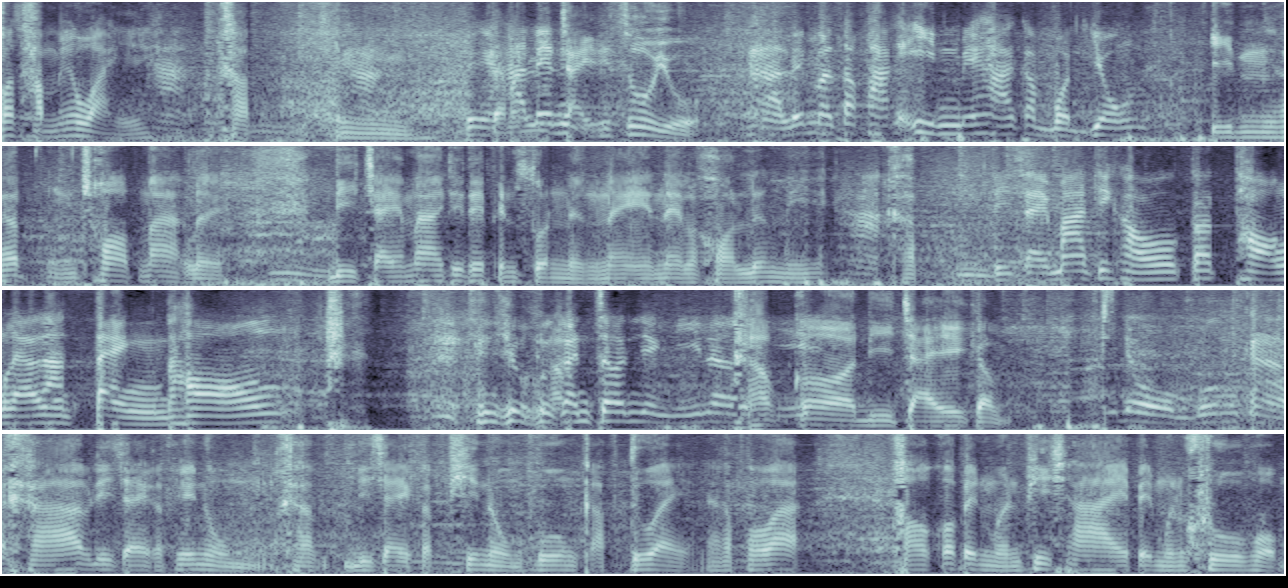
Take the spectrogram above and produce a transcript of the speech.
ก็ทำไม่ไหวค่ะครับอืมเป็นไงแต่คะมันเล่นมีใจที่สู้อยู่ค่ะเล่นมาสักพักอินไหมคะกับบทยง อินครับผมชอบมากเลย ดีใจมากที่ได้เป็นส่วนหนึ่งในในละครเรื่องนี้ค่ะครับอืมดีใจมากที่เขาก็ท้องแล้วนะแต่งท้อง อยู่กันจนอย่างนี้เลยครับก็ดีใจกับพี่โดมบุ้มกับครับดีใจกับพี่หนุ่มครับ ดีใจกับพี่หนุ่มภูมิกับด้วยนะครับ เพราะว่าเขาก็เป็นเหมือนพี่ชายเป็นเหมือนครูผม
